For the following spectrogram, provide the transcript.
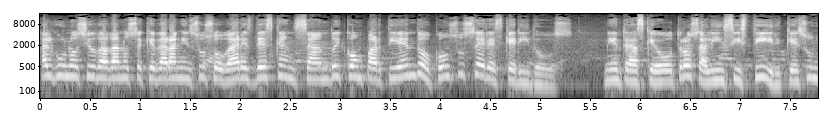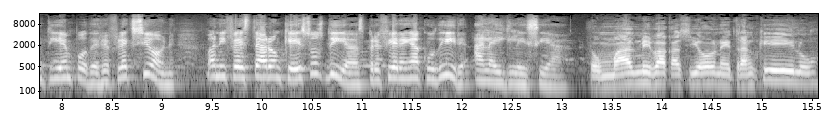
algunos ciudadanos se quedarán en sus hogares descansando y compartiendo con sus seres queridos mientras que otros, al insistir que es un tiempo de reflexión, manifestaron que esos días prefieren acudir a la iglesia. Tomar mis vacaciones tranquilo,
